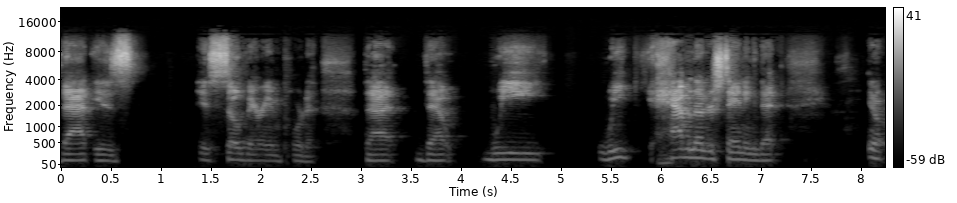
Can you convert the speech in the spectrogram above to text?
that is is so very important that that we we have an understanding that you know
